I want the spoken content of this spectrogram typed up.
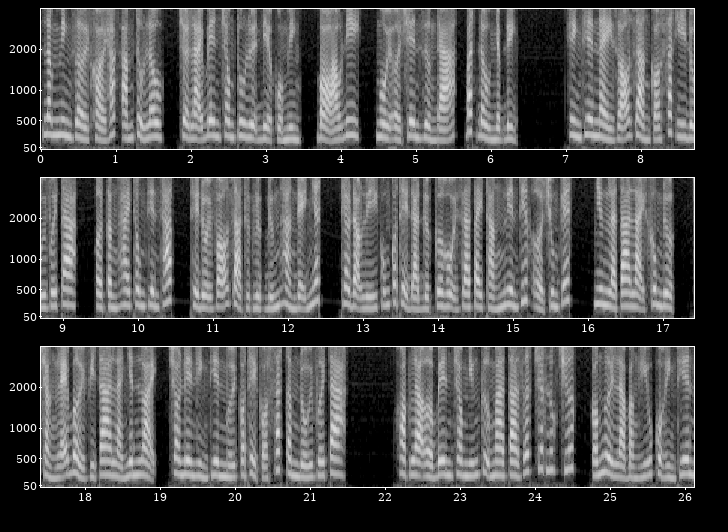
Lâm Minh rời khỏi hắc ám tử lâu, trở lại bên trong tu luyện địa của mình, bỏ áo đi, ngồi ở trên giường đá, bắt đầu nhập định. Hình thiên này rõ ràng có sát ý đối với ta, ở tầng 2 thông thiên tháp, thể đội võ giả thực lực đứng hàng đệ nhất, theo đạo lý cũng có thể đạt được cơ hội ra tay thắng liên tiếp ở chung kết, nhưng là ta lại không được, chẳng lẽ bởi vì ta là nhân loại, cho nên hình thiên mới có thể có sát tâm đối với ta. Hoặc là ở bên trong những cự ma ta rất chất lúc trước, có người là bằng hữu của hình thiên.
